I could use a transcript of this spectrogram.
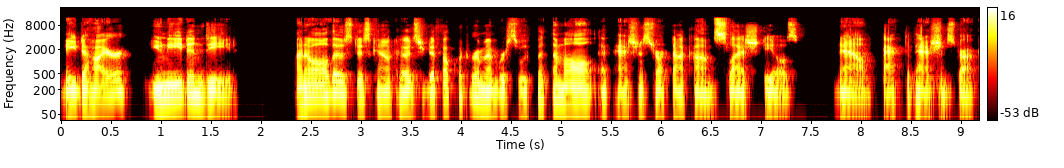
Need to hire? You need Indeed. I know all those discount codes are difficult to remember, so we put them all at passionstruck.com slash deals. Now, back to Passionstruck.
